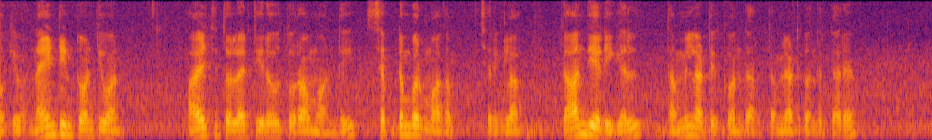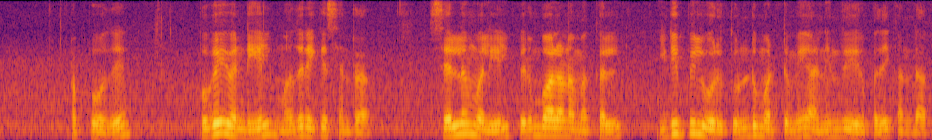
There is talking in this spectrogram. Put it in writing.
ஓகேவா? நைன்டீன் டுவெண்ட்டி ஒன் ஆயிரத்தி தொள்ளாயிரத்தி இருபத்தோராம் ஆண்டு செப்டம்பர் மாதம். சரிங்களா? காந்தியடிகள் தமிழ்நாட்டிற்கு வந்தார். தமிழ்நாட்டுக்கு வந்திருக்காரு. அப்போது புகை வண்டியில் மதுரைக்கு சென்றார். செல்லும் வழியில் பெரும்பாலான மக்கள் இடுப்பில் ஒரு துண்டு மட்டுமே அணிந்து இருப்பதை கண்டார்.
